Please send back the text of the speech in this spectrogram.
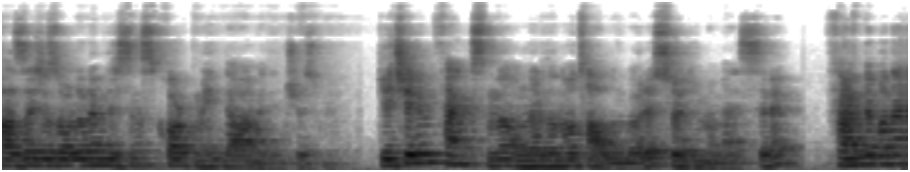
fazlaca zorlanabilirsiniz. Korkmayın, devam edin çözmeye. Geçelim fen kısmına. Onları da not aldım böyle. Söyleyeyim hemen size. Fende bana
